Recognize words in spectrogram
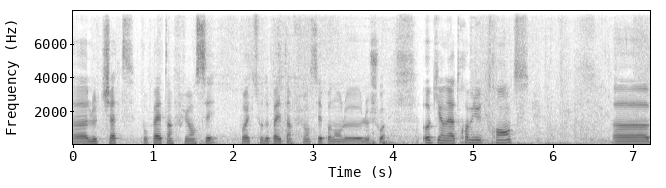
euh, le chat pour pas être influencé. Pour être sûr de pas être influencé pendant le, le choix. Ok, on est à 3 minutes 30. Euh,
